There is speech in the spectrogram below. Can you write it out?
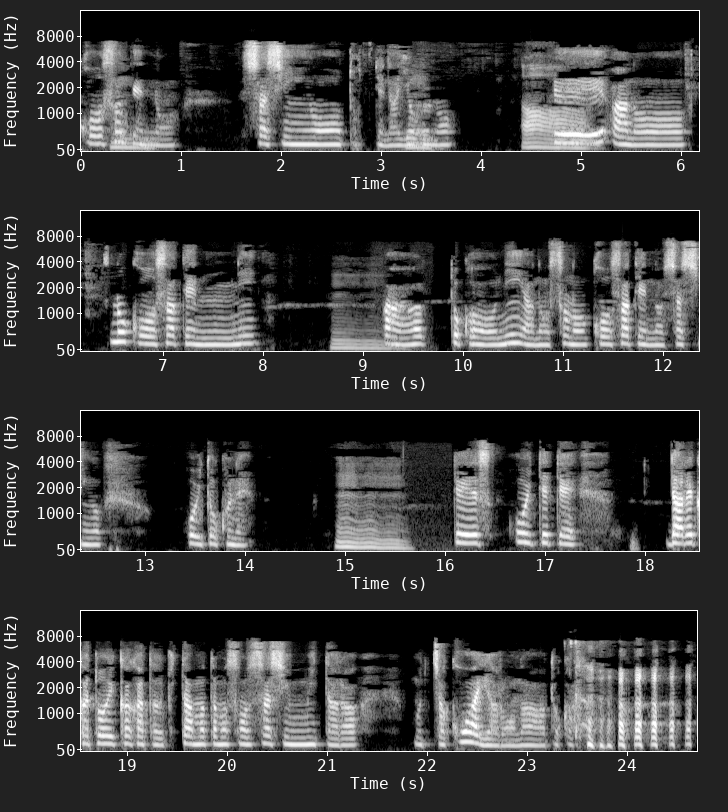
交差点の写真を撮ってな、夜の。い。ああ。で、あのー、その交差点に、うん。あとこに、あの、その交差点の写真を置いとくねん。うんうんで、置いてて、誰か問いかかった時、たまたまその写真見たら、むっちゃ怖いやろうなとか。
